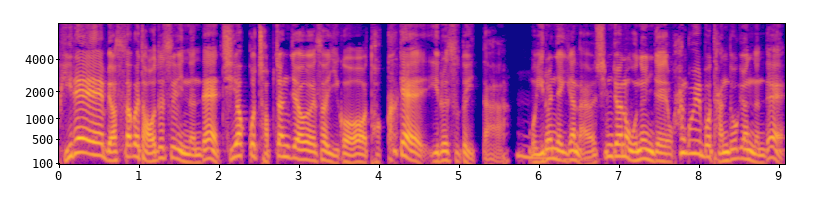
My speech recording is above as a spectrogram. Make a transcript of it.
비례 몇 석을 더 얻을 수 있는데 지역구 접전 지역에서 이거 더 크게 잃을 수도 있다. 뭐 음. 이런 얘기가 나요. 심지어는 오늘 이제 한국일보 단독이었는데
